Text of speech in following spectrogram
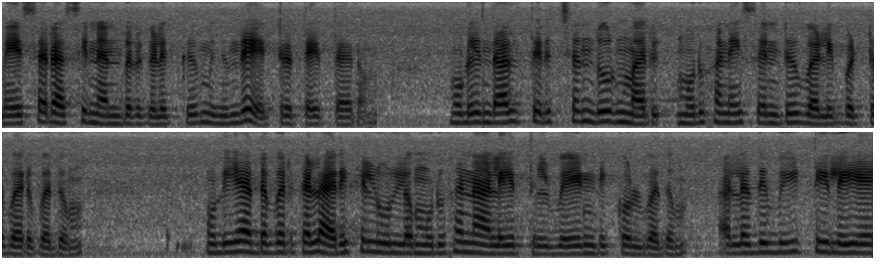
மேசராசி நண்பர்களுக்கு மிகுந்த ஏற்றத்தை தரும். முடிந்தால் திருச்செந்தூர் மரு முருகனை சென்று வழிபட்டு வருவதும் முடியாதவர்கள் அருகில் உள்ள முருகன் ஆலயத்தில் வேண்டிக் கொள்வதும் அல்லது வீட்டிலேயே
